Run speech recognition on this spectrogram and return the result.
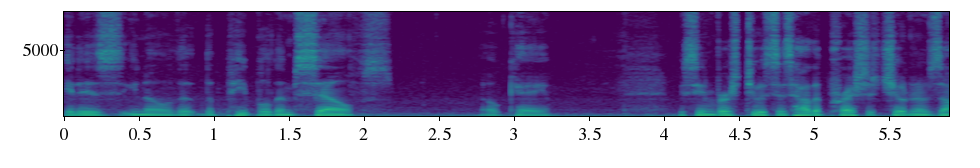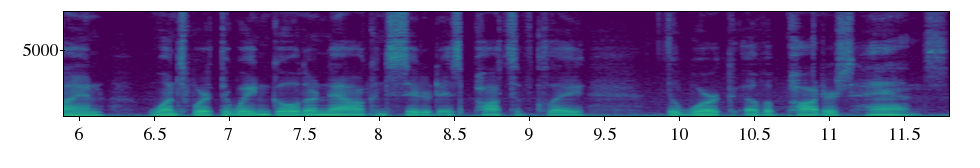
it is, you know, the, the people themselves. Okay. We see in verse 2 it says, How the precious children of Zion, once worth their weight in gold, are now considered as pots of clay, the work of a potter's hands.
